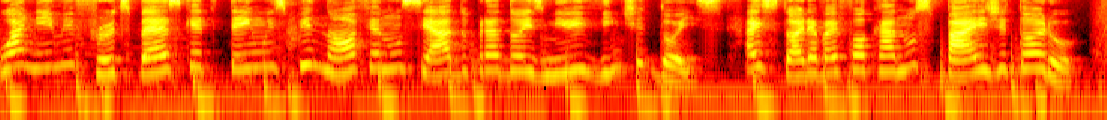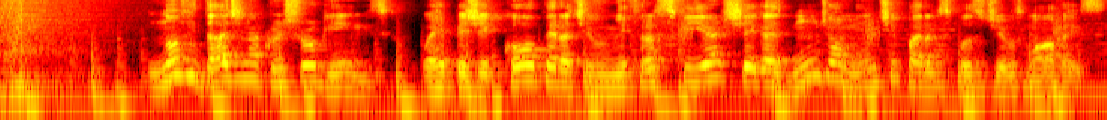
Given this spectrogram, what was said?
O anime Fruits Basket tem um spin-off anunciado para 2022. A história vai focar nos pais de Toru. Novidade na Crunchyroll Games: o RPG cooperativo Mythrosphere chega mundialmente para dispositivos móveis.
